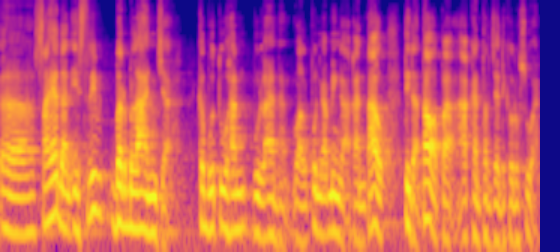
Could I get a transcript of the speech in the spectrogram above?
uh, saya dan istri berbelanja kebutuhan bulanan. Walaupun kami nggak akan tahu, tidak tahu apa akan terjadi kerusuhan.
